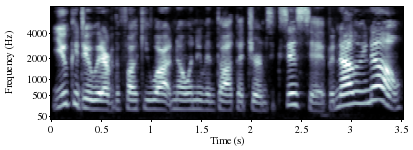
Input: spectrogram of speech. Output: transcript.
You could do whatever the fuck you want. No one even thought that germs existed. But now that we know,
